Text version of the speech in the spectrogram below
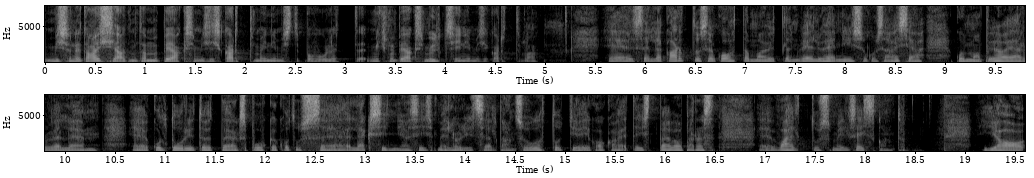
mis on need asjad, mida me peaksime siis kartma inimeste puhul, et miks me peaksime üldse inimesi kartma? Eh, selle kartuse kohta ma ütlen veel ühe niisuguse asja, kui ma Pühajärvele eh, kultuuritöötajaks puhkekodusse läksin ja siis meil olid seal tantsuõhtud ja iga kaheteist päeva pärast vahetus meil seltskond ja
